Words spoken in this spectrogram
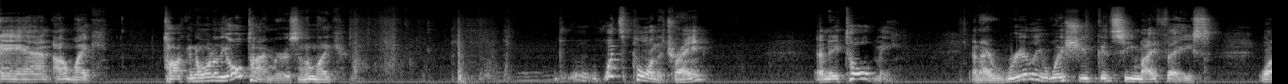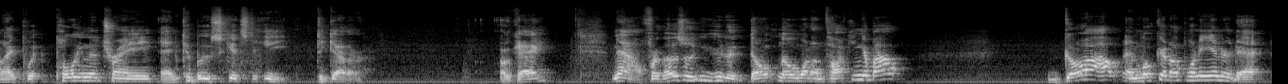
And I'm like talking to one of the old timers, and I'm like, what's pulling the train? And they told me. And I really wish you could see my face when I put pulling the train and caboose gets to eat together. Okay? Now, for those of you that don't know what I'm talking about, go out and look it up on the internet,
